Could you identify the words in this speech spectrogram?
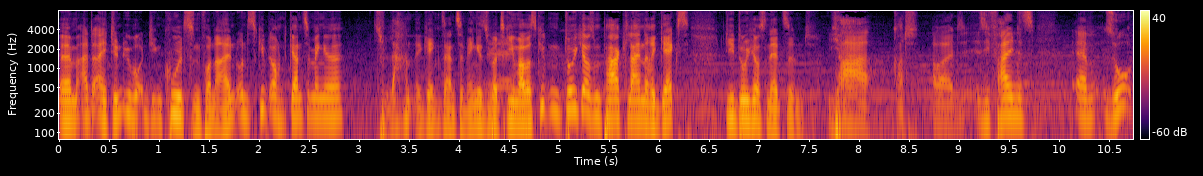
ähm, hat er eigentlich den, den coolsten von allen und es gibt auch eine ganze Menge zu lachen, eine ganze Menge ist übertrieben, aber es gibt durchaus ein paar kleinere Gags, die durchaus nett sind. Ja, Gott, aber sie fallen jetzt ähm, so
